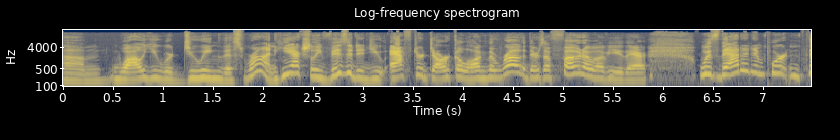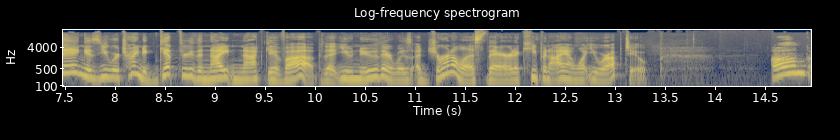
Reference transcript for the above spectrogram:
um, while you were doing this run. He actually visited you after dark along the road. There's a photo of you there. Was that an important thing as you were trying to get through the night and not give up, that you knew there was a journalist there to keep an eye on what you were up to? Um,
